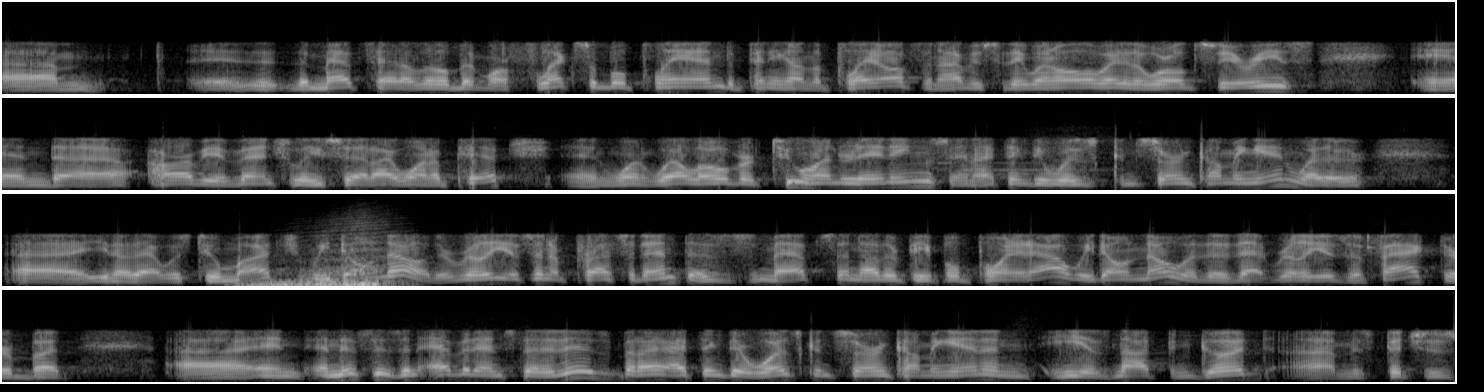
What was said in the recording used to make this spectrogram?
Um, uh, the Mets had a little bit more flexible plan depending on the playoffs, and obviously they went all the way to the World Series. And uh, Harvey eventually said, "I want to pitch," and went well over 200 innings. And I think there was concern coming in whether, uh, you know, that was too much. We don't know. There really isn't a precedent, as Mets and other people pointed out. We don't know whether that really is a factor, but. Uh, and and this isn't evidence that it is, but I, I think there was concern coming in, and he has not been good. Um, his pitches,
